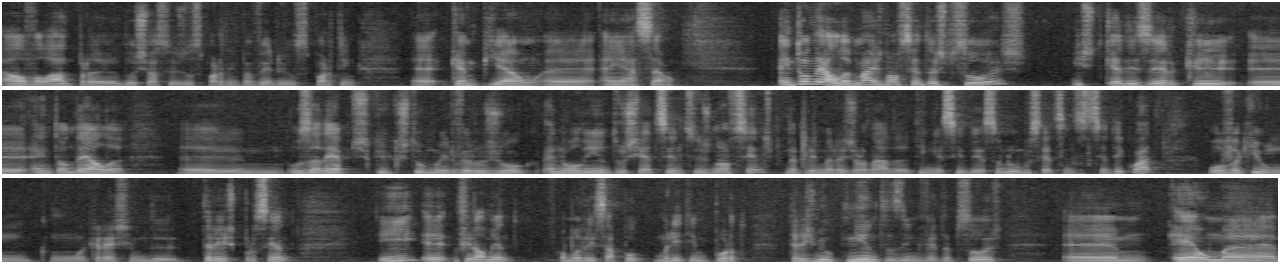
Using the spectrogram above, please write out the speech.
ao Alvalade para, dos sócios do Sporting para verem o Sporting campeão em ação. Em Tondela, mais 900 pessoas, isto quer dizer que em Tondela Uh, os adeptos que costumam ir ver o jogo andam ali entre os 700 e os 900, porque na primeira jornada tinha sido esse o número, 764. Houve aqui um, um acréscimo de 3%. E, uh, finalmente, como eu disse há pouco, Marítimo Porto, 3.590 pessoas. Uh, é uma,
